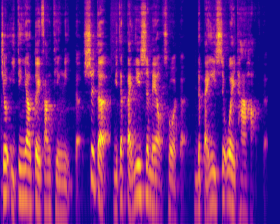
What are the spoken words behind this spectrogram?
就一定要对方听你的。是的，你的本意是没有错的，你的本意是为他好的。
